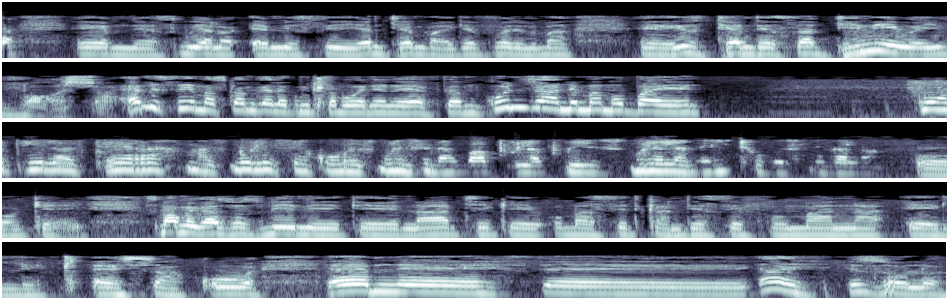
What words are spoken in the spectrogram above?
um sibuya no-mec endithembayo ke efowunini uba um izithende sadiniwe ivosho mec masikwamkele kumhlobo wenene-f m. Kunjani mama ubayeni? Siyaphila sithera masibulise kuwe sibulise nakubaphulaphuli sibulela nelithuba esinika lona. Okay. Sibambe ngazo zibini ke nathi ke uba sithi kanti sifumana eli xesha kuwe. Um hayi izolo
